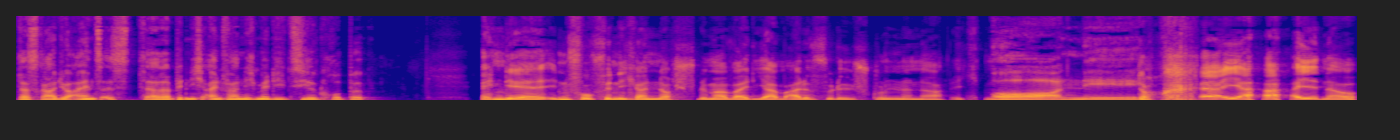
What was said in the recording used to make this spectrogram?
das Radio 1 ist, da bin ich einfach nicht mehr die Zielgruppe. NDR Info finde ich ja noch schlimmer, weil die haben alle Viertelstunde Nachrichten. Oh nee. Doch, ja, ja, genau.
